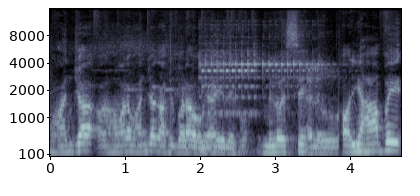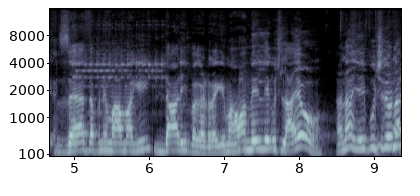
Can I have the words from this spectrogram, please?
भांजा और हमारा भांजा काफ़ी बड़ा हो गया ये देखो। मिलो इससे। हेलो। और यहाँ पे जैद अपने मामा की दाढ़ी पकड़ रहा है कि मामा मेरे लिए कुछ लाए हो? है ना? यही पूछ रहे हो ना?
